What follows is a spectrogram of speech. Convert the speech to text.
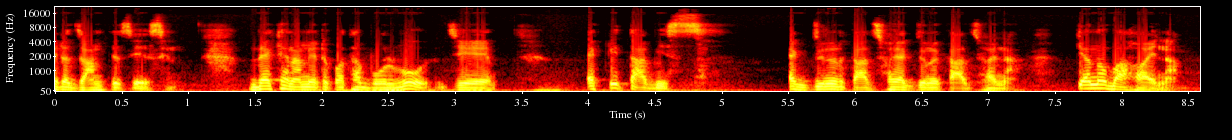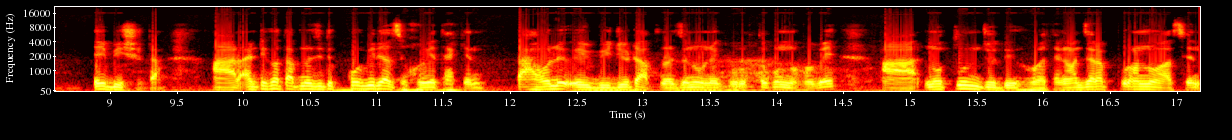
এটা জানতে চেয়েছেন। দেখেন আমি একটা কথা বলব যে একটি তাবিজ একজনের কাজ হয়, একজনের কাজ হয় না। কেন বা হয় না? এই বিষয়টা। আর আরেকটি কথা আপনি যদি কবিরাজ হয়ে থাকেন, তাহলে এই ভিডিওটা আপনার জন্য অনেক গুরুত্বপূর্ণ হবে। আর নতুন যদি হয়ে থাকেন যারা পুরানো আছেন,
